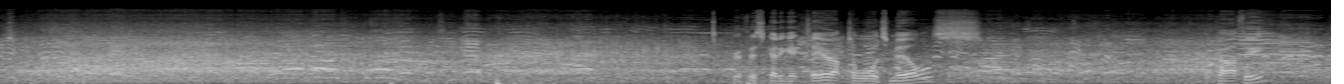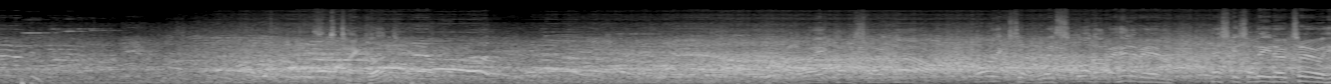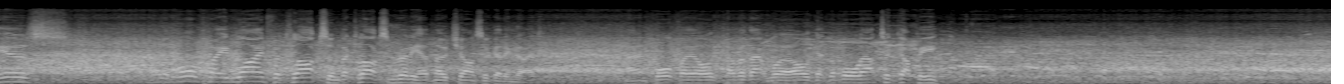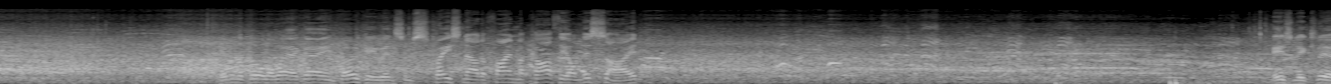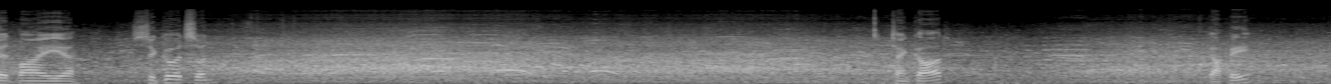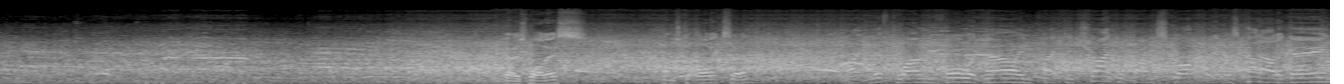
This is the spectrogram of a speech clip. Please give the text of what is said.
Griffiths to get clear up towards Mills. McCarthy. This is Tankard. Away comes Stoke now. Orlygsson with Scott up ahead of him. Peschisolido too. Here's well, the ball played wide for Clarkson, but Clarkson really had no chance of getting that. And Port Vale covered that well, get the ball out to Guppy. With some space now to find McCarthy on this side. Easily cleared by uh, Sigurdsson. Tankard. Guppy. Orlygsson. Might lift one forward now. In fact, he tried to find Scott, but it was cut out again.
